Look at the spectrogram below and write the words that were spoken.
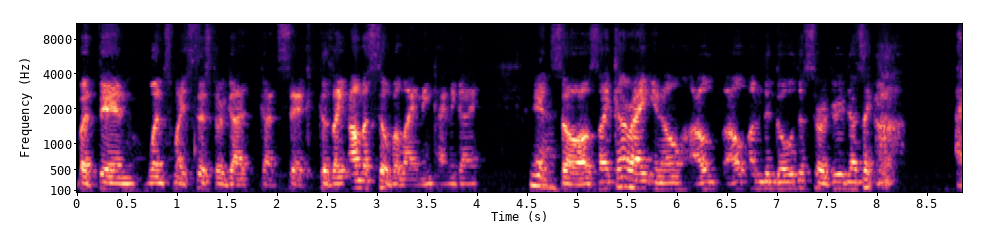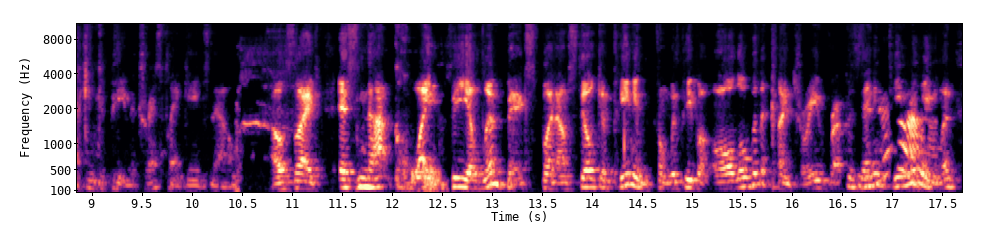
But then once my sister got got sick, because like I'm a silver lining kind of guy, yeah. and so I was like, all right, you know, I'll I'll undergo the surgery. That's like. I can compete in the transplant games now. I was like, it's not quite the Olympics, but I'm still competing from with people all over the country representing yeah. Team New England.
